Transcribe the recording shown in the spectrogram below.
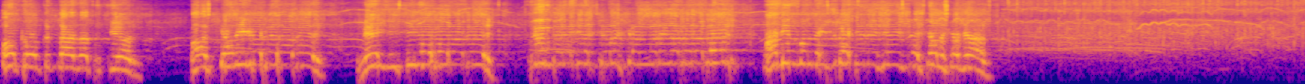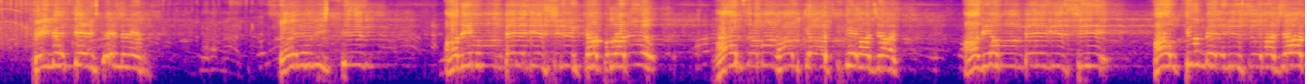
o koltuklarda tutuyor. Başkanıyla beraber, meclisiyle beraber, tüm belediye çalışanlarıyla beraber Adıyaman'a hizmet edeceğiz ve çalışacağız. Kıymetli hemşehrilerim, söylemiştim Adıyaman Belediyesi'nin kapıları her zaman halka açık olacak. Adıyaman Belediyesi halkın belediyesi olacak.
